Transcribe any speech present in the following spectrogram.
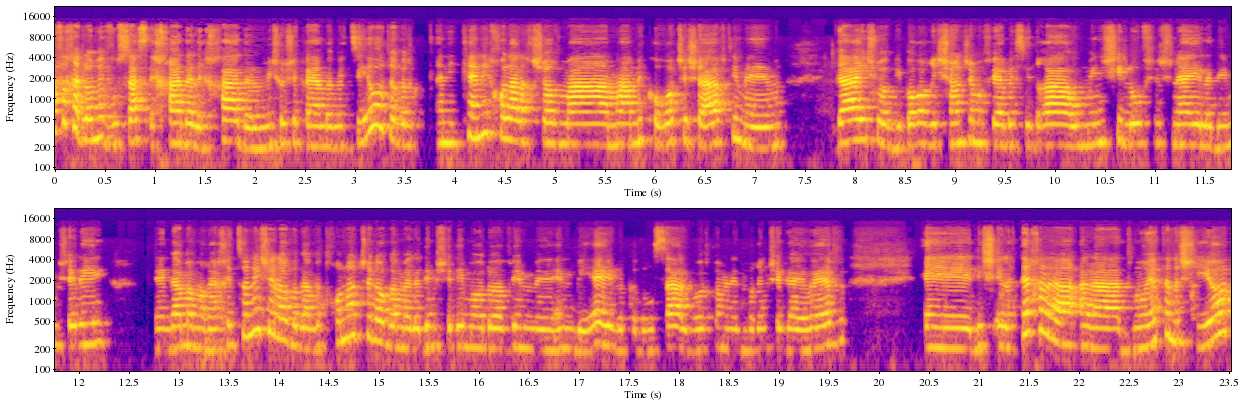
אף אחד לא מבוסס אחד על אחד על מישהו שקיים במציאות, אבל אני כן יכולה לחשוב מה, מה המקורות ששאבתי מהם. גיא, שהוא הגיבור הראשון שמופיע בסדרה, הוא מין שילוב של שני הילדים שלי, גם במראה החיצוני שלו וגם בתכונות שלו, גם הילדים שלי מאוד אוהבים אה, NBA וכדורסל ועוד כל מיני דברים שגיא אוהב. אה, לשאלתך על הדמויות הנשיות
